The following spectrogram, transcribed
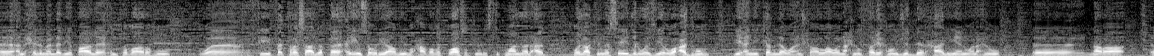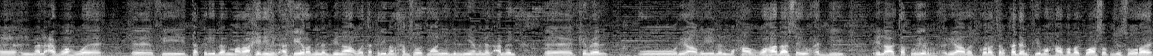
آه، الحلم الذي طال انتظاره. وفي فترة سابقة أيسوا رياضي محافظة واسط من استكمال ملعب ولكن السيد الوزير وعدهم بأن يكمله وإن شاء الله ونحن فرحون جدا حاليا ونحن نرى الملعب وهو آه، في تقريبا مراحله الأخيرة من البناء وتقريبا 85% من العمل آه، كمل ورياضيين المحافظة وهذا سيؤدي إلى تطوير رياضة كرة القدم في محافظة واسط بصورة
